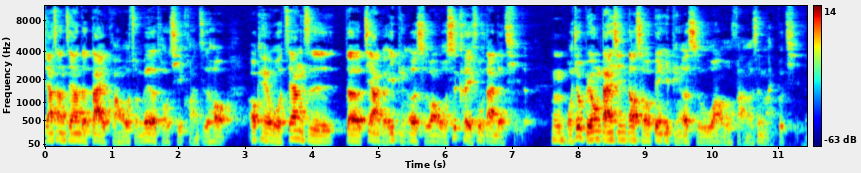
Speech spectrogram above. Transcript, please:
加上这样的贷款，我准备了头期款之后，OK，我这样子的价格一瓶二十万，我是可以负担得起的。嗯我就不用担心到时候变一瓶二十五万，我反而是买不起的。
